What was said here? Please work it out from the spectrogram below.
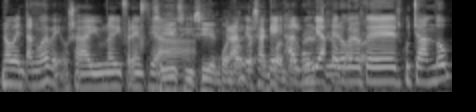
99, o sea, hay una diferencia Sí, sí, sí, en cuanto a- grande. o sea, que algún viajero que lo esté escuchando,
